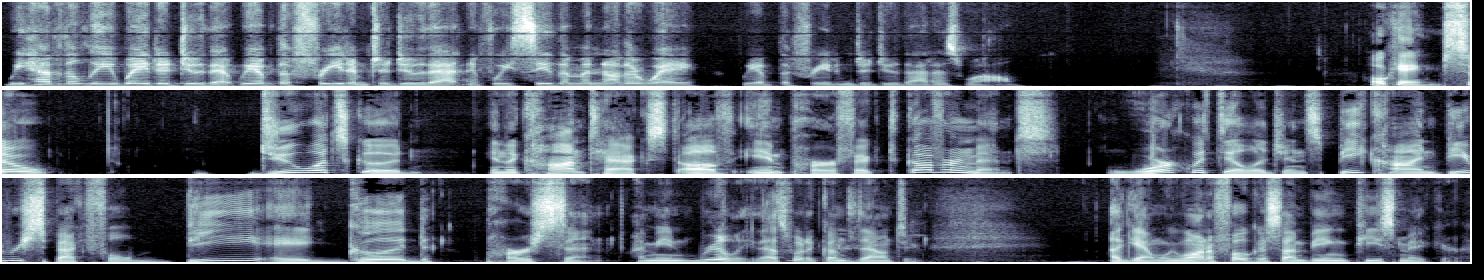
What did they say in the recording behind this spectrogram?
we have the leeway to do that. We have the freedom to do that. And if we see them another way, we have the freedom to do that as well. Okay, so do what's good in the context of imperfect government. Work with diligence, be kind, be respectful, be a good person. I mean, really, that's what it comes down to. Again, we want to focus on being peacemaker.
